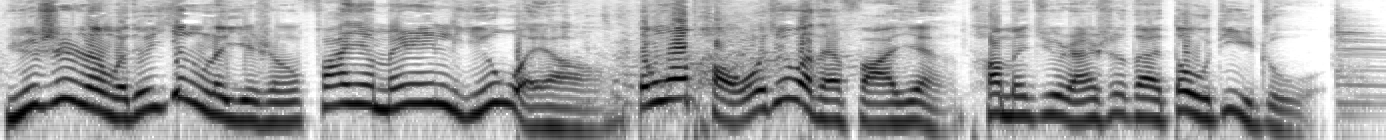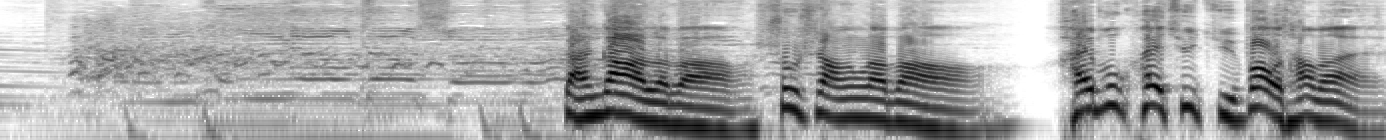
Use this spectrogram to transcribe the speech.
于是呢，我就应了一声，发现没人理我呀。等我跑过去，我才发现他们居然是在斗地主。尴尬了吧？受伤了吧？还不快去举报他们！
